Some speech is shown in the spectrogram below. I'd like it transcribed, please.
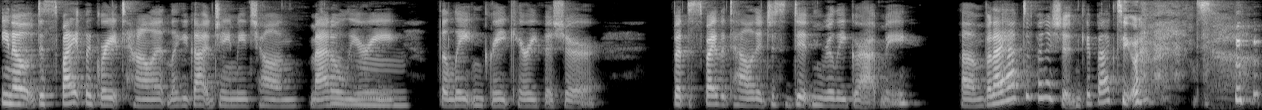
you know, despite the great talent, like you got Jamie Chung, Matt O'Leary, Mhm. the late and great Carrie Fisher. But despite the talent, it just didn't really grab me. Um, but I have to finish it and get back to you on that.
